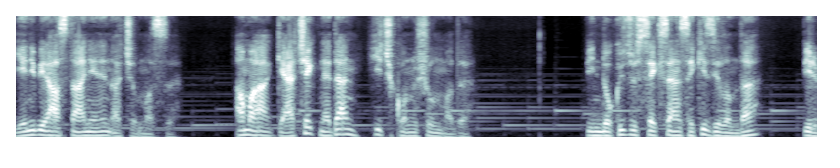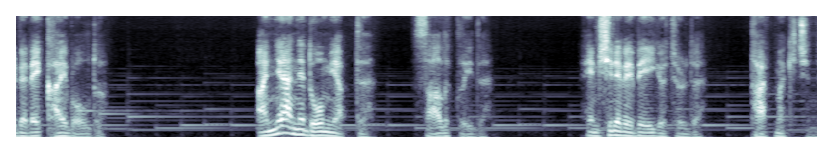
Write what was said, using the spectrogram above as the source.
yeni bir hastanenin açılması. Ama gerçek neden hiç konuşulmadı. 1988 yılında bir bebek kayboldu. Anne anne doğum yaptı. Sağlıklıydı. Hemşire bebeği götürdü. Tartmak için.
